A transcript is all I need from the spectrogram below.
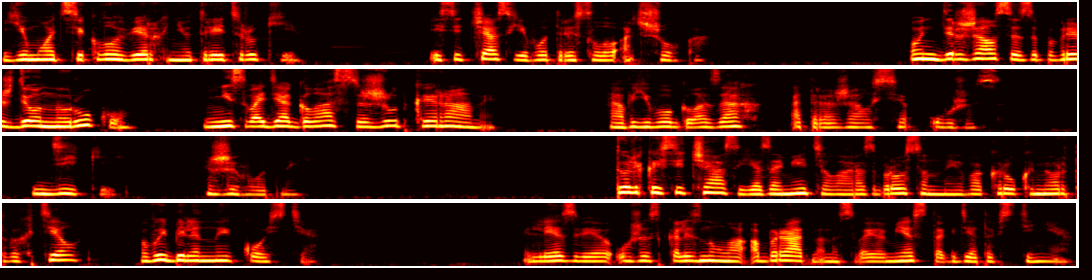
Ему отсекло верхнюю треть руки, и сейчас его трясло от шока. Он держался за поврежденную руку, не сводя глаз с жуткой раны, а в его глазах отражался ужас. Дикий, животный. Только сейчас я заметила разбросанные вокруг мертвых тел выбеленные кости. Лезвие уже скользнуло обратно на свое место где-то в стене.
